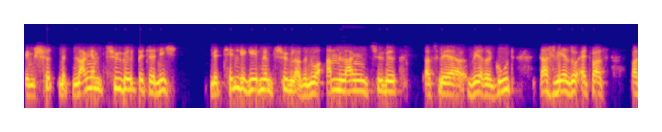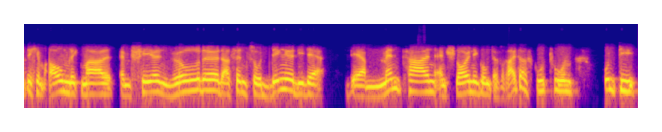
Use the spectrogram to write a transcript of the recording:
im Schritt mit langem Zügel, bitte nicht mit hingegebenem Zügel, also nur am langen Zügel, das wäre wäre gut. Das wäre so etwas, was ich im Augenblick mal empfehlen würde. Das sind so Dinge, die der, der mentalen Entschleunigung des Reiters gut tun und die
